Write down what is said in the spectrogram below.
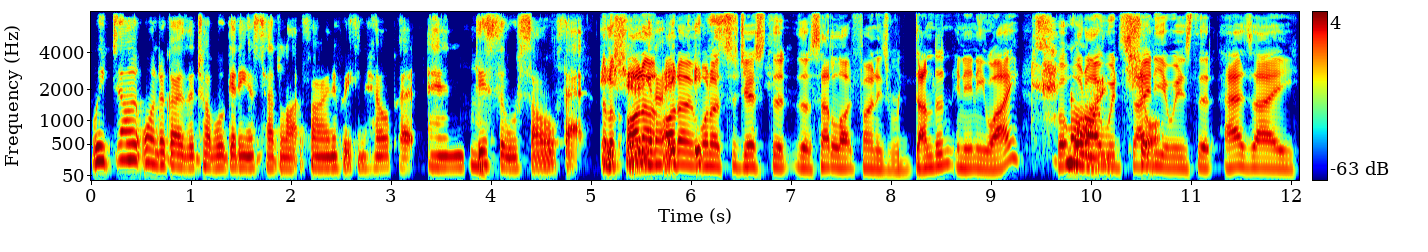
we don't want to go to the trouble of getting a satellite phone if we can help it, and Mm. this will solve that And look, issue. I don't, you know, I don't want to suggest that the satellite phone is redundant in any way, but what I would say to you is that as a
